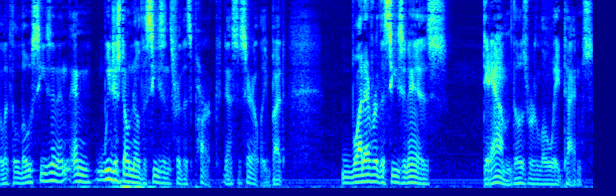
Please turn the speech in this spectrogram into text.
like a low season, and and we just don't know the seasons for this park necessarily. But whatever the season is, damn, those were low wait times.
